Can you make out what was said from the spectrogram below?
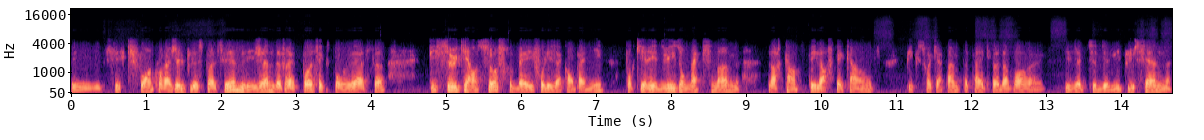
ce qu'il faut encourager le plus possible. Les jeunes ne devraient pas s'exposer à ça. Puis ceux qui en souffrent, ben, il faut les accompagner pour qu'ils réduisent au maximum leur quantité, leur fréquence, puis qu'ils soient capables peut-être d'avoir euh, des habitudes de vie plus saines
